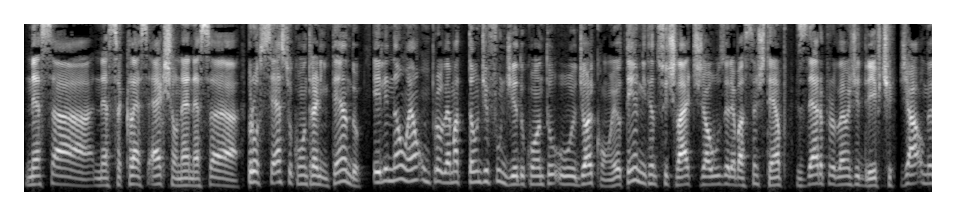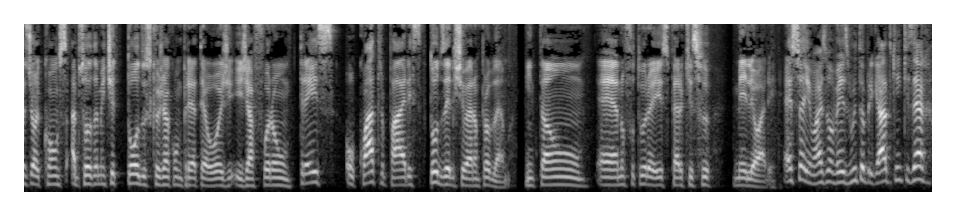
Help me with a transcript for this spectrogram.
nessa, nessa class action, né, nessa processo contra a Nintendo, ele não é um problema tão difundido quanto o Joy-Con. Eu tenho o Nintendo Switch Lite, já uso ele há bastante tempo, zero problemas de drift. Já os meus Joy-Cons, absolutamente todos que eu já comprei até hoje, e já foram três ou quatro pares, todos eles tiveram problema. Então, é, no futuro aí, espero que isso melhore. É isso aí, mais uma vez, muito obrigado. Quem quiser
